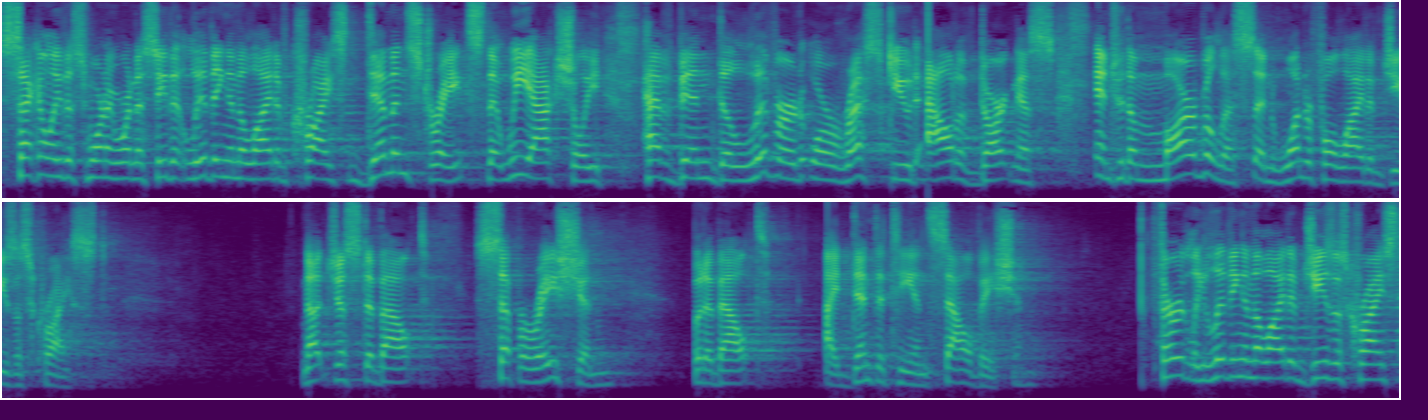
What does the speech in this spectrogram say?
Secondly, this morning we're going to see that living in the light of Christ demonstrates that we actually have been delivered or rescued out of darkness into the marvelous and wonderful light of Jesus Christ. Not just about separation, but about identity and salvation. Thirdly, living in the light of Jesus Christ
